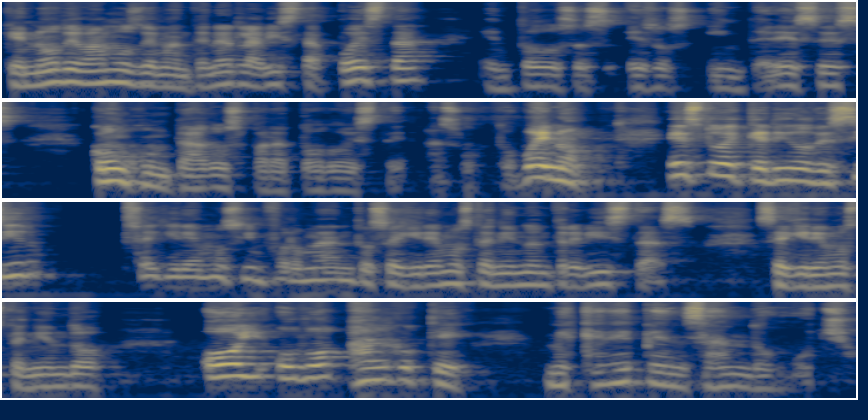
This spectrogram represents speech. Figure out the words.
que no debamos de mantener la vista puesta en todos esos, intereses conjuntados para todo este asunto. Bueno, esto he querido decir, seguiremos informando, seguiremos teniendo entrevistas, seguiremos teniendo... Hoy hubo algo que me quedé pensando mucho.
